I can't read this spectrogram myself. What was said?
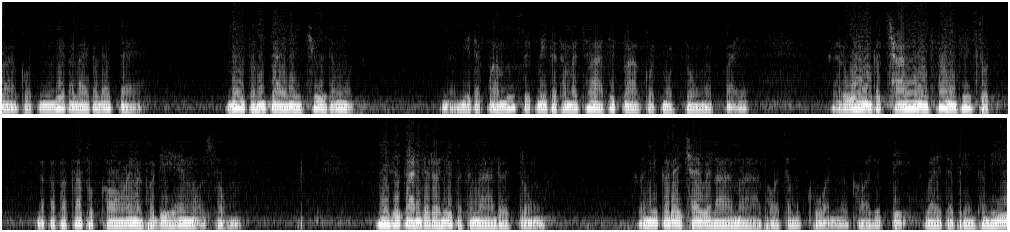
ปรากฏเรียกอะไรก็แล้วแต่ ไม่สนใจในชื่อทั้งหมดมีแต่ความรู้สึกมีแต่ธรรมชาติที่ปรากฏหมดลงหมดไป รู้ว่ามันกระชั้นมันสั้นที่สุด แล้วก็ประคับประคองให้มันพอดีให้เหมาะสม นี่คือการเจริญวิปัสสนาโดยตรง วันนี้ก็ได้ใช้เวลามาพอสมควรแล้วขอยุติไว้แต่เพียงเท่านี้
